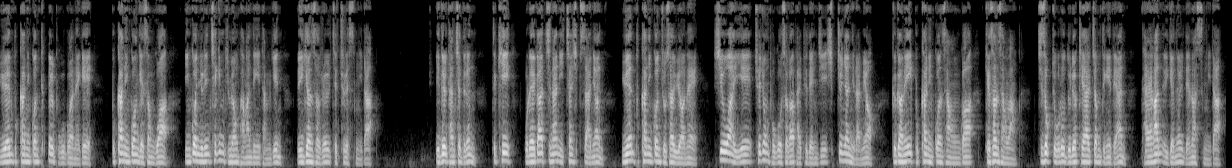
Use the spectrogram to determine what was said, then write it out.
유엔 북한 인권 특별 보고관에게 북한 인권 개선과 인권 유린 책임 규명 방안 등이 담긴 의견서를 제출했습니다. 이들 단체들은 특히 올해가 지난 2014년 유엔 북한 인권 조사위원회 COI의 최종 보고서가 발표된 지 10주년이라며 그간의 북한 인권 상황과 개선 상황, 지속적으로 노력해야 할 점 등에 대한 다양한 의견을 내놨습니다.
